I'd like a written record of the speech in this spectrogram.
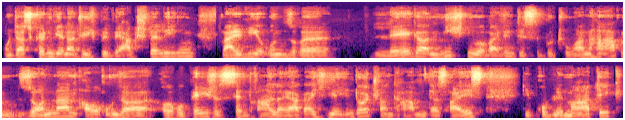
Und das können wir natürlich bewerkstelligen, weil wir unsere Läger nicht nur bei den Distributoren haben, sondern auch unser europäisches Zentrallager hier in Deutschland haben. Das heißt, die Problematik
